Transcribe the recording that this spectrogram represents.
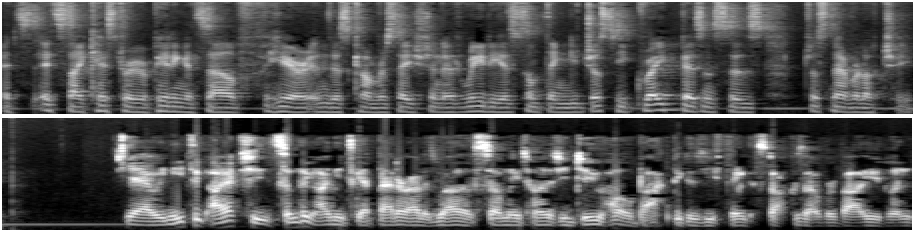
it's it's like history repeating itself here in this conversation. It really is something you just see great businesses just never look cheap. Yeah, we need to. I actually something I need to get better at as well. Is so many times you do hold back because you think the stock is overvalued when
